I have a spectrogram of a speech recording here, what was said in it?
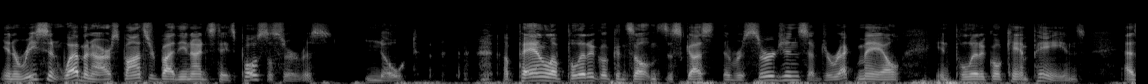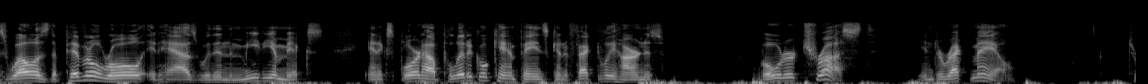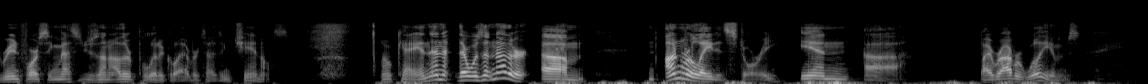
In a recent webinar sponsored by the United States Postal Service, note, a panel of political consultants discussed the resurgence of direct mail in political campaigns, as well as the pivotal role it has within the media mix, and explored how political campaigns can effectively harness voter trust in direct mail to reinforcing messages on other political advertising channels. Okay, and then there was another um, unrelated story in uh, by Robert Williams,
